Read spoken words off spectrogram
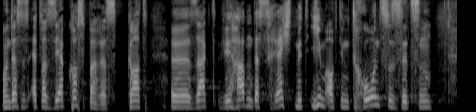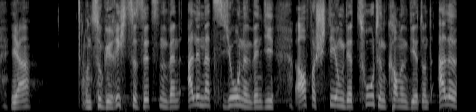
Und das ist etwas sehr Kostbares. Gott äh, sagt, wir haben das Recht, mit ihm auf dem Thron zu sitzen. Ja, und zu Gericht zu sitzen, wenn alle Nationen, wenn die Auferstehung der Toten kommen wird und alle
